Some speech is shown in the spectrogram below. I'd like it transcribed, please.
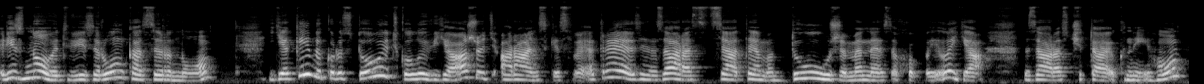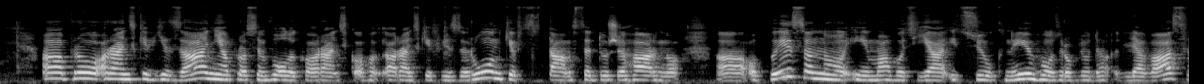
різновид візерунка зерно, який використовують, коли в'яжуть аранські светри. Зараз ця тема дуже мене захопила. Я зараз читаю книгу. Про аранське в'язання, про символику аранського, аранських візерунків. Там все дуже гарно описано, і, мабуть, я і цю книгу зроблю для вас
